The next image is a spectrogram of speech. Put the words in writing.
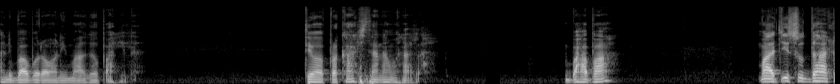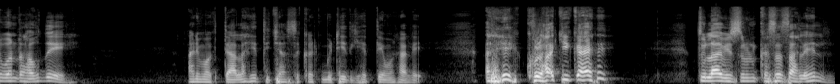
आणि बाबूरावांनी मागं पाहिलं. तेव्हा प्रकाश त्यांना म्हणाला बाबा माझी सुद्धा आठवण राहू दे. आणि मग त्यालाही तिच्या सकट मिठीत घेत ते म्हणाले अरे खुळा की काय रे? तुला विसरून कसं चालेल?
